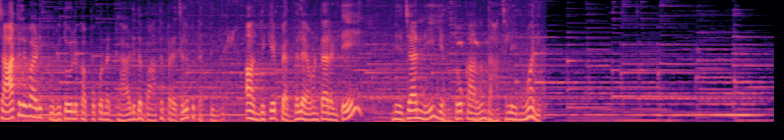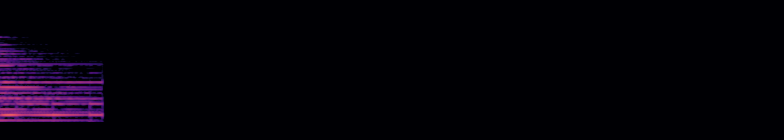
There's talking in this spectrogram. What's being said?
చాకలివాడి పులితోలు కప్పుకున్న గాడిద బాధ ప్రజలకు తప్పింది. అందుకే పెద్దలు ఏమంటారంటే నిజాన్ని ఎంతో కాలం దాచలేము అని.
